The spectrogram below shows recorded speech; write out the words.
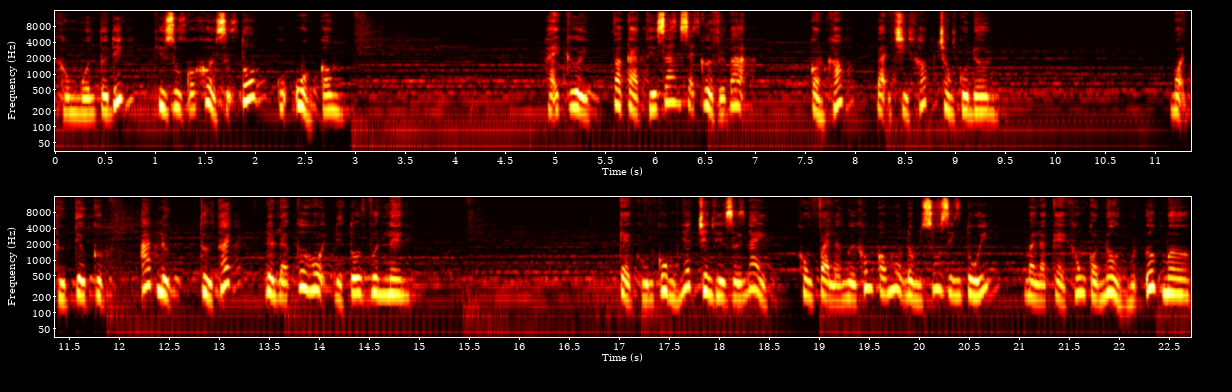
không muốn tới đích thì dù có khởi sự tốt cũng uổng công. Hãy cười và cả thế gian sẽ cười với bạn. Còn khóc, bạn chỉ khóc trong cô đơn. Mọi thứ tiêu cực, áp lực, thử thách đều là cơ hội để tôi vươn lên. Kẻ khốn cùng nhất trên thế giới này không phải là người không có một đồng xu dính túi mà là kẻ không có nổi một ước mơ.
